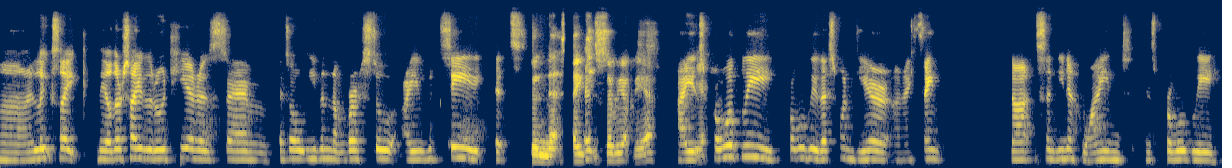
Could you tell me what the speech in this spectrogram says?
Uh, it looks like the other side of the road here is um is all even numbers. So I would say it's the next side it's, still up there. I it's yeah. probably probably this one here, and I think that St Enoch Wynd is probably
